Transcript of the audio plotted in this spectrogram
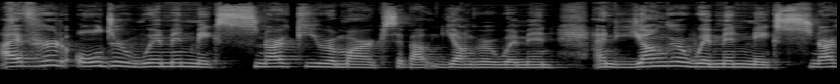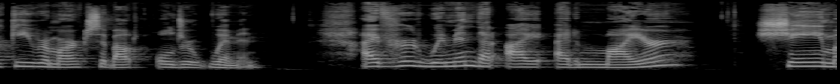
I've heard older women make snarky remarks about younger women, and younger women make snarky remarks about older women. I've heard women that I admire shame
